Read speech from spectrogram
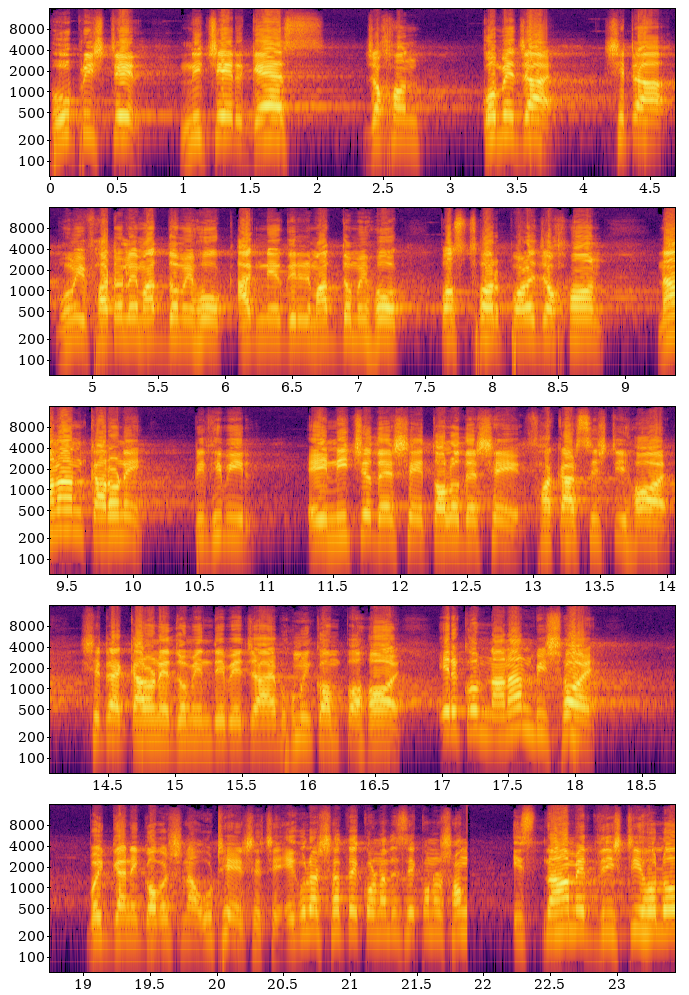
ভূপৃষ্ঠের নিচের গ্যাস যখন কমে যায়, সেটা ভূমি ফাটলের মাধ্যমে হোক, আগ্নেয়গিরির মাধ্যমে হোক, প্রস্তর পরে যখন নানান কারণে পৃথিবীর এই নিচে দেশে, তলদেশে ফাঁকার সৃষ্টি হয় সেটার কারণে জমিন দেবে যায়, ভূমিকম্প হয়, এরকম নানান বিষয় বৈজ্ঞানিক গবেষণা উঠে এসেছে। এগুলোর সাথে কোন হাদিসে কোনো ইসলামের দৃষ্টি হলো,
